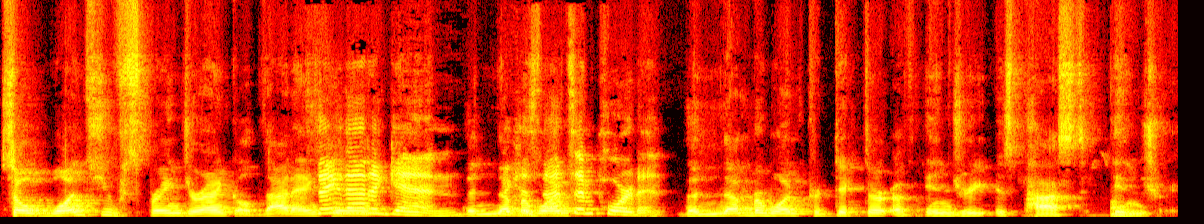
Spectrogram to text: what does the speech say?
So once you've sprained your ankle, that ankle Say that again. the number because one that's important. the number one predictor of injury is past injury.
